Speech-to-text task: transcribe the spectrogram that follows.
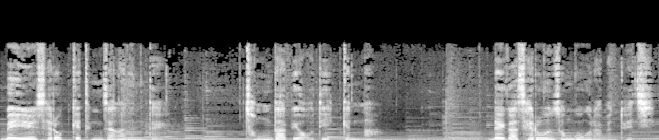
매일 새롭게 등장하는데 정답이 어디 있겠나. 내가 새로운 성공을 하면 되지.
